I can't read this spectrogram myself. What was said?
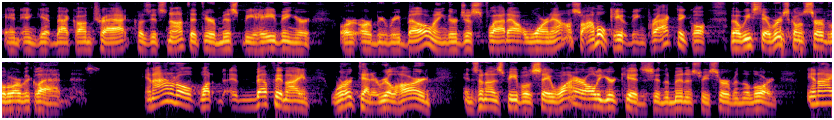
and, and get back on track because it's not that they're misbehaving or, or, or be rebelling. They're just flat out worn out. So I'm okay with being practical. But we say we're just going to serve the Lord with gladness. And I don't know what, Bethany and I worked at it real hard. And sometimes people say, Why are all your kids in the ministry serving the Lord? And I,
